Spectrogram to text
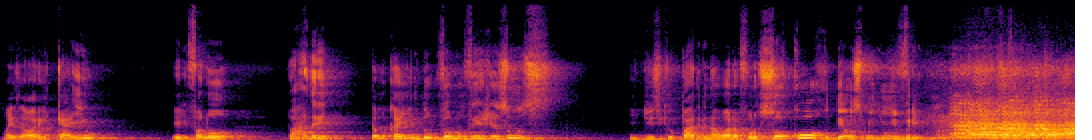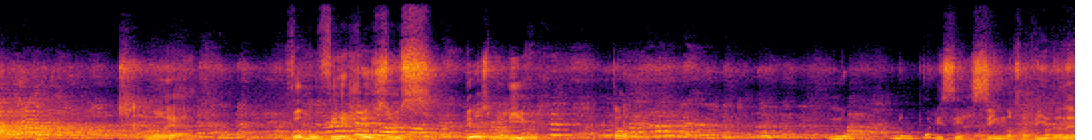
Mas a hora que caiu, ele falou: Padre, estamos caindo, vamos ver Jesus. E disse que o padre, na hora, falou: Socorro, Deus me livre. Não é? Vamos ver Jesus, Deus me livre. Então, não, não pode ser assim nossa vida, né?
